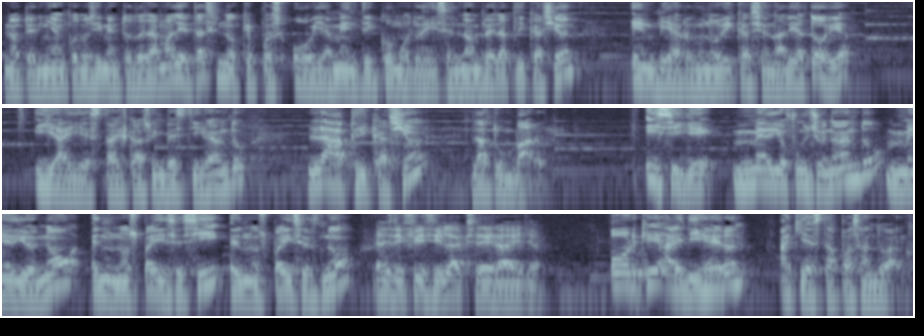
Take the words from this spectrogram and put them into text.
no tenían conocimiento de la maleta, sino que pues obviamente, y como lo dice el nombre de la aplicación, enviaron una ubicación aleatoria y ahí está el caso investigando. La aplicación la tumbaron y sigue medio funcionando, medio no, en unos países sí, en unos países no, Es difícil acceder a ella. porque ahí dijeron, aquí está pasando algo.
